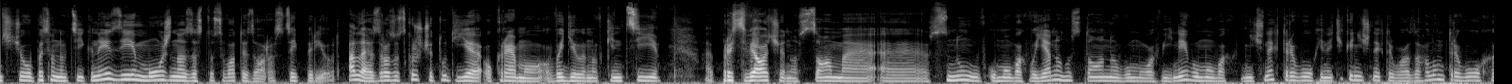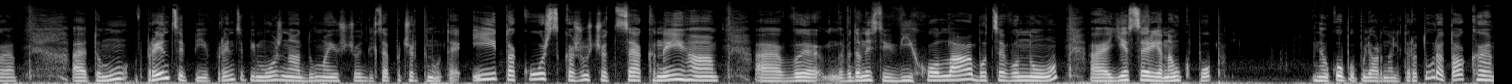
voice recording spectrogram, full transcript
що описано в цій книзі, можна застосувати зараз цей період. Але зразу скажу, що тут є окремо виділено в кінці, е, присвячено саме е, сну в умовах воєнного стану, в умовах війни, в умовах нічних тривог і не тільки нічних тривог, а загалом тривог. Е, Тому, в принципі, в принципі, можна, думаю, щось для це почерпнути. І також скажу, що ця книга в видавництві Віхола, бо це воно є серія наук поп науково-популярна література. Так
